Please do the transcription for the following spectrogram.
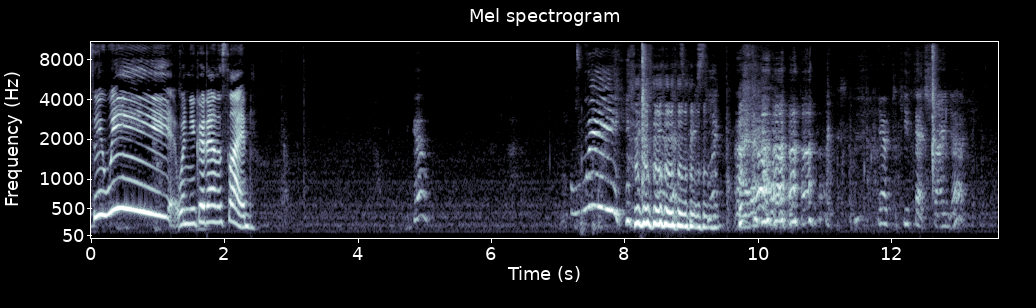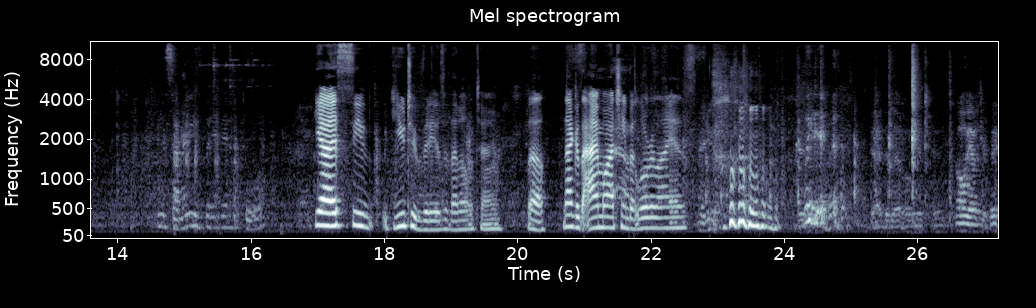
Say wee when you go down the slide. Go. Wee. That's pretty slick. I know. you have to keep that shined up. In the summer, you put it in the pool. Yeah, I see YouTube videos of that all the time. Well, not because I'm watching, but Lorelei is. Hey, We did it with Dad did that when we were kids. Oh, yeah, with your big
